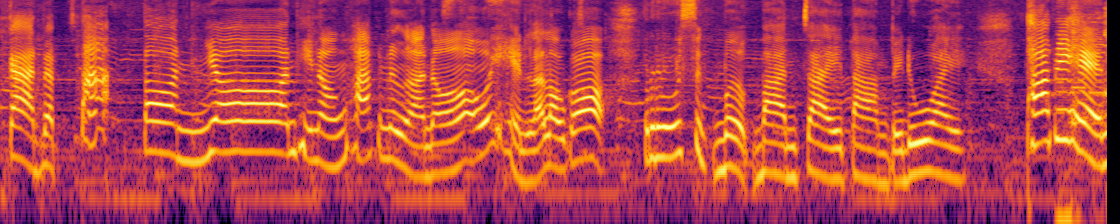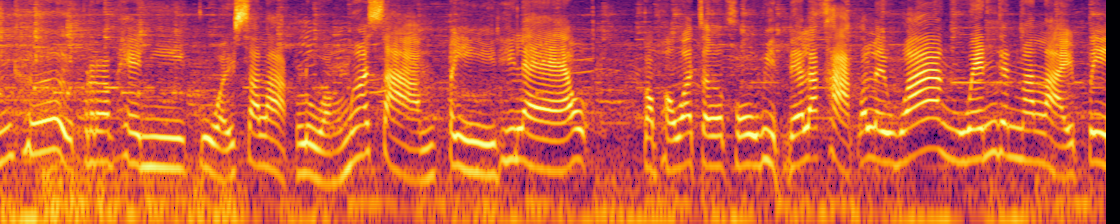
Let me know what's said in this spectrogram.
ากาศแบบตะตอนย้อนพี่น้องภาคเหนือเนาะอุ้ยเห็นแล้วเราก็รู้สึกเบิกบานใจตามไปด้วย ภาพที่เห็นคือประเพณีก๋วยสลากหลวงเมื่อ 3 ปีที่แล้ว ก็เพราะว่าเจอโควิดเนี่ยแหละค่ะ ก็เลยว่างเว้นกันมาหลายปี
